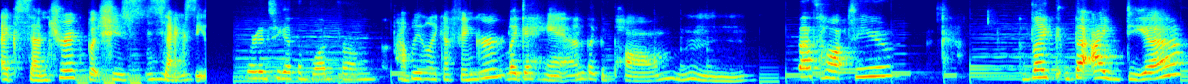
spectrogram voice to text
eccentric, but she's Mhm. sexy. Where did she get the blood from? Probably like a finger. like a hand, like the palm. Mm. That's hot to you? Like the idea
